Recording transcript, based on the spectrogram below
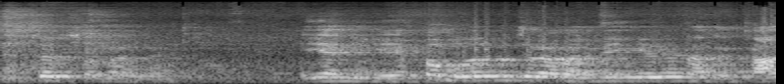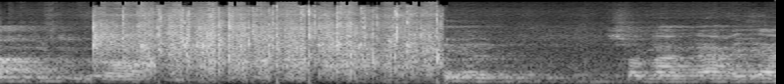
சிஸ்டர் சொன்னாங்க. ஐயா நீங்கள் எப்போ முதலமைச்சராக வந்தீங்கன்னு நாங்கள் காத்துக்கிட்டு இருக்கிறோம். சொன்னாங்க ஐயா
